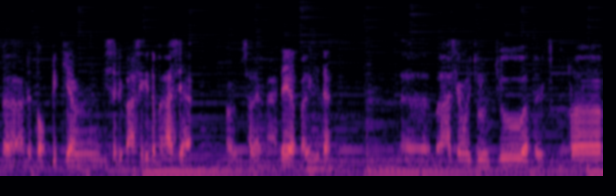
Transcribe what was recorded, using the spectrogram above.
eh, ada topik yang bisa dibahas ya kita bahas ya. Kalau misalnya nggak ada ya paling kita eh, bahas yang lucu-lucu atau yang serem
